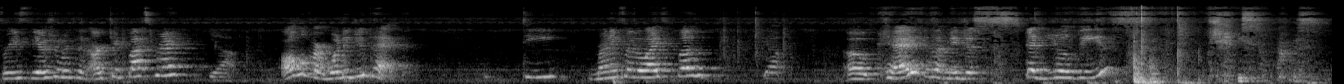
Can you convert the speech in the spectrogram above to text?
Freeze the ocean with an Arctic blast ray? Yeah. Oliver, what did you pick? D. Running for the lifeboat? Yep. Okay, let me just schedule these. Jesus.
